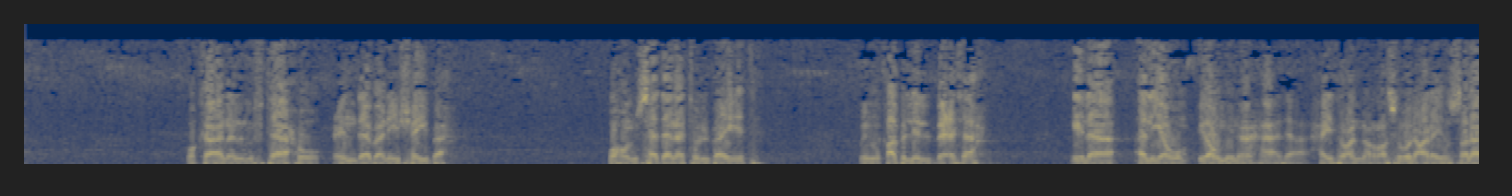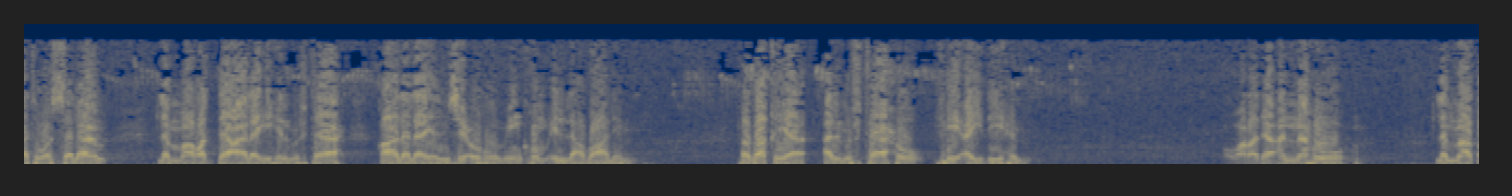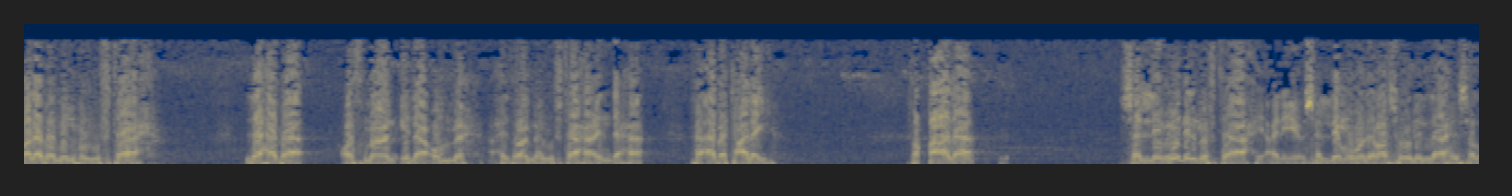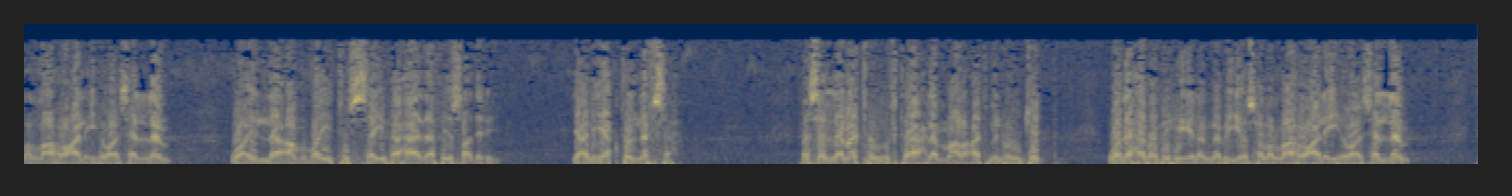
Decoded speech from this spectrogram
وكان المفتاح عند بني شيبة وهم سدنة البيت من قبل البعثة إلى اليوم يومنا هذا حيث أن الرسول عليه الصلاة والسلام لما رد عليه المفتاح قال لا ينزعه منكم إلا ظالم فبقي المفتاح في أيديهم. ورد أنه لما طلب منه المفتاح ذهب عثمان إلى أمه حيث أن المفتاح عندها فأبت عليه. فقال سلمين المفتاح يعني يسلمه لرسول الله صلى الله عليه وسلم وإلا أمضيت السيف هذا في صدري. يعني يقتل نفسه. فسلمته المفتاح لما رأت منه الجد وذهب به إلى النبي صلى الله عليه وسلم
